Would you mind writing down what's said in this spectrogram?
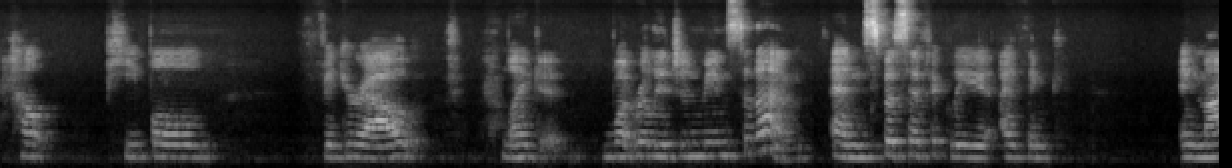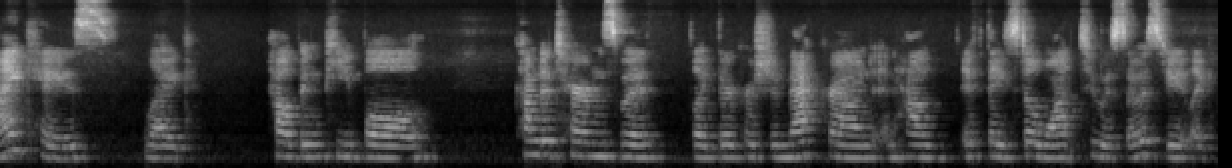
help people figure out like it, what religion means to them. And specifically, I think in my case, like helping people come to terms with like their Christian background and how if they still want to associate like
